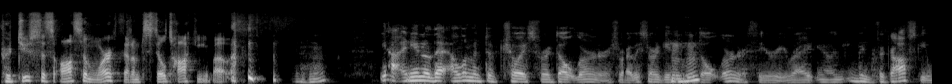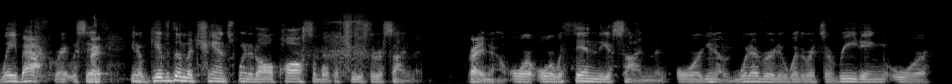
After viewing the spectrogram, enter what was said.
produce this awesome work that i'm still talking about mm-hmm. Yeah, and you know that element of choice for adult learners, right? We started getting mm-hmm. adult learner theory, right? You know, even Vygotsky way back, right? We said, right. you know, give them a chance when at all possible to choose their assignment, right? You know, or or within the assignment, or you know, whatever it is, whether it's a reading or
